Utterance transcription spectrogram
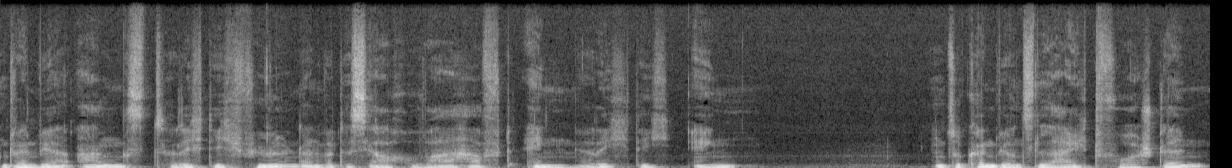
Und wenn wir Angst richtig fühlen, dann wird es ja auch wahrhaft eng, richtig eng. Und so können wir uns leicht vorstellen,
